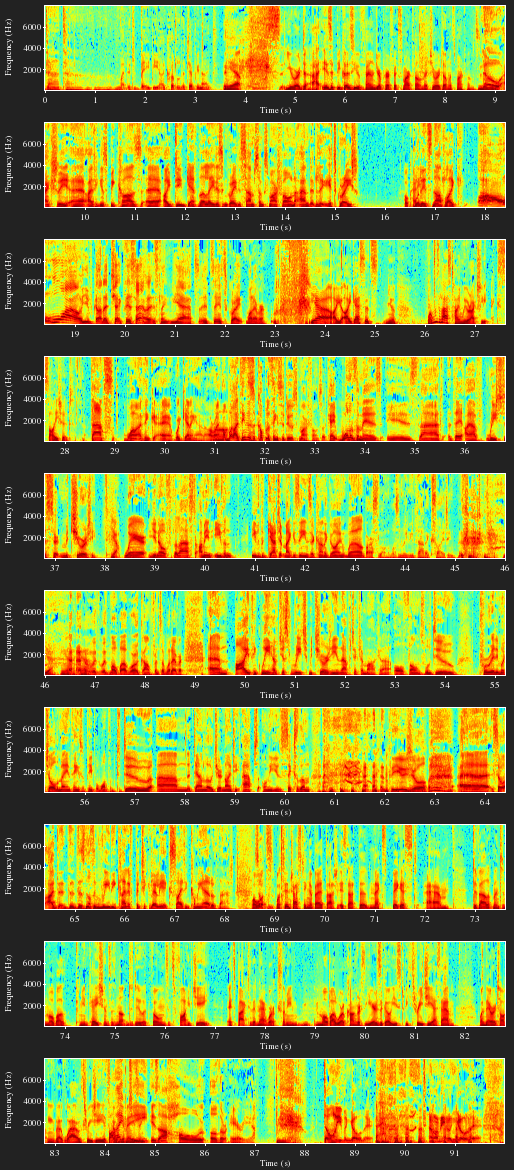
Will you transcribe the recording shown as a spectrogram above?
Da, da, my little baby, I cuddle it every night. Yeah. You are. D- uh, is it because you found your perfect smartphone that you are done with smartphones? No, actually, uh, I think it's because uh, I did get the latest and greatest Samsung smartphone, and it- it's great. Okay. But it's not like, oh wow, you've got to check this out. It's like, yeah, it's it's it's great. Whatever. yeah, I, I guess it's you know. When was the last time we were actually excited? That's what I think uh, we're getting at. All right, Uh-huh. but I think there's a couple of things to do with smartphones. Okay, one of them is is that they I have reached a certain maturity. Yeah. where you know for the last, I mean, even. Even the gadget magazines are kind of going, well, Barcelona wasn't really that exciting. Yeah, yeah, yeah. with, with Mobile World Conference or whatever. Um, I think we have just reached maturity in that particular market, and all phones will do pretty much all the main things that people want them to do. Um, download your 90 apps, only use six of them, the usual. Uh, so I, th- th- there's nothing really kind of particularly exciting coming out of that. Well, So- what's what's interesting about that is that the next biggest um, development in mobile communications has nothing to do with phones. It's five G. It's back to the networks. I mean, Mobile World Congress years ago used to be three GSM when they were talking about wow, three G. It's going to be amazing. 5G is a whole other area. Don't even go there. Don't even go there.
